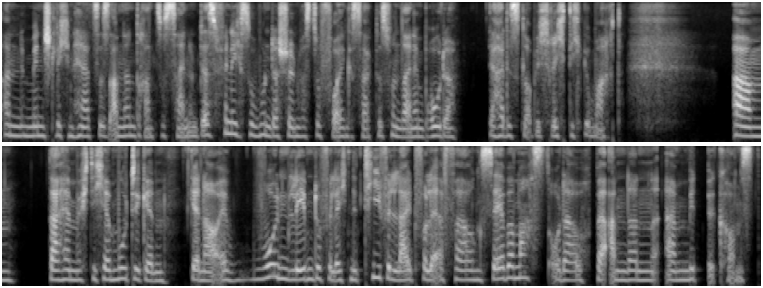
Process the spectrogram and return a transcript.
an dem menschlichen Herz des anderen dran zu sein. Und das finde ich so wunderschön, was du vorhin gesagt hast von deinem Bruder. Der hat es, glaube ich, richtig gemacht. Ähm, Daher möchte ich ermutigen, genau, äh, wo im Leben du vielleicht eine tiefe, leidvolle Erfahrung selber machst oder auch bei anderen ähm, mitbekommst.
